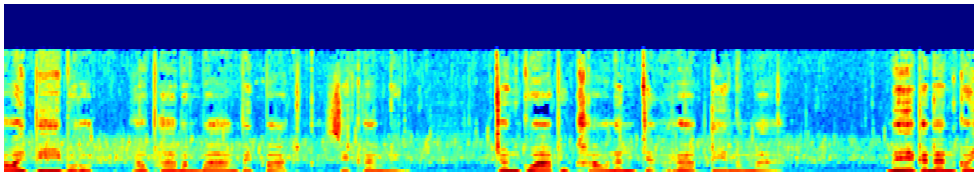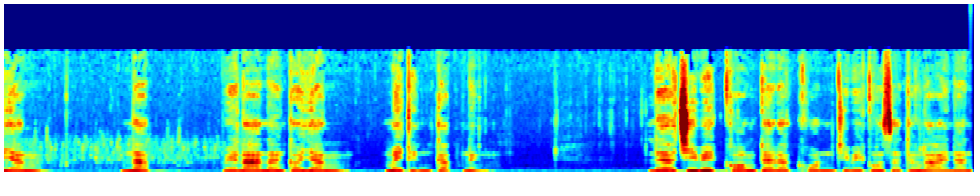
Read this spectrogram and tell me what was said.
ร้อยปีบุรุษเอาผ้าบางๆไปปาดเสียครั้งหนึ่ง จนกว่าภูเขานั้นจะราบเตียนลงมา แม้กระนั้นก็ยังนับ เวลานั้นก็ยังไม่ถึงกับหนึ่ง แล้วชีวิตของแต่ละคนชีวิตของสัตว์ทั้งหลายนั้น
